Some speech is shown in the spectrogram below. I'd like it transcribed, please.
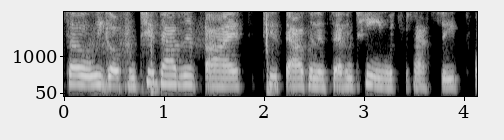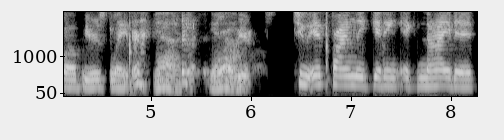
So we go from 2005 to 2017, which was actually 12 years later. Yeah. yeah. years, to it finally getting ignited.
